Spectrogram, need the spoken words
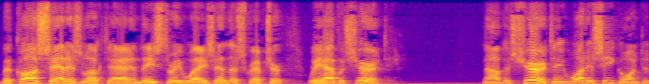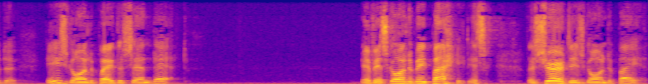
because sin is looked at in these three ways in the scripture, we have a surety. Now, the surety, what is he going to do? He's going to pay the sin debt. If it's going to be paid, it's, the surety is going to pay it.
